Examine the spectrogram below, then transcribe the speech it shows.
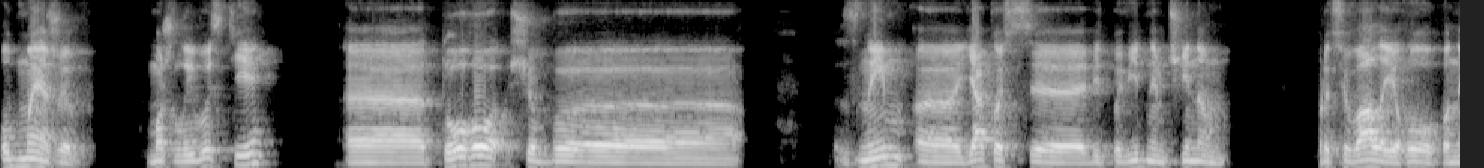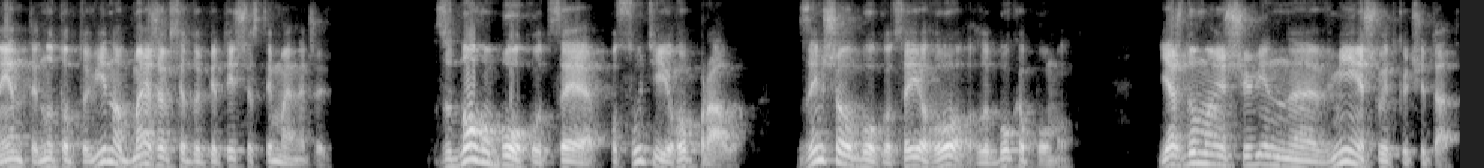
обмежив можливості е, того, щоб е, з ним е, якось відповідним чином працювали його опоненти. Ну тобто він обмежився до 5-6 менеджерів. З одного боку, це по суті його право, з іншого боку, це його глибока помилка. Я ж думаю, що він вміє швидко читати.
